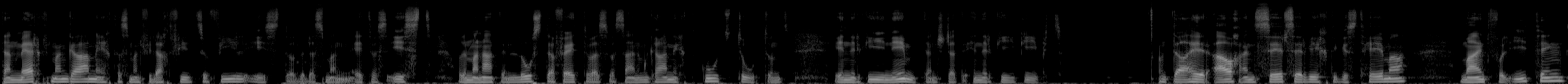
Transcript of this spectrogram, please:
dann merkt man gar nicht, dass man vielleicht viel zu viel isst oder dass man etwas isst oder man hat dann Lust auf etwas, was einem gar nicht gut tut und Energie nimmt, anstatt Energie gibt. Und daher auch ein sehr, sehr wichtiges Thema, Mindful Eating.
